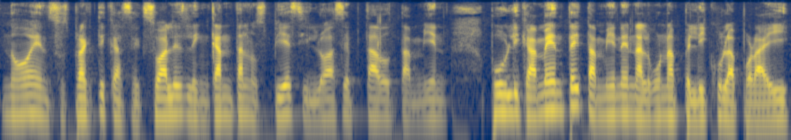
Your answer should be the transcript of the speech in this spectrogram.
¿no? ¿No? En sus prácticas sexuales le encantan los pies y lo ha aceptado también públicamente y también en alguna película por ahí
